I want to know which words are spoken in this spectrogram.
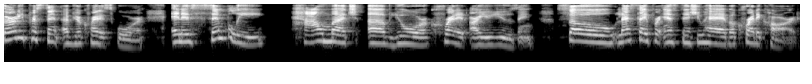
30% of your credit score and is simply how much of your credit are you using? So let's say, for instance, you have a credit card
